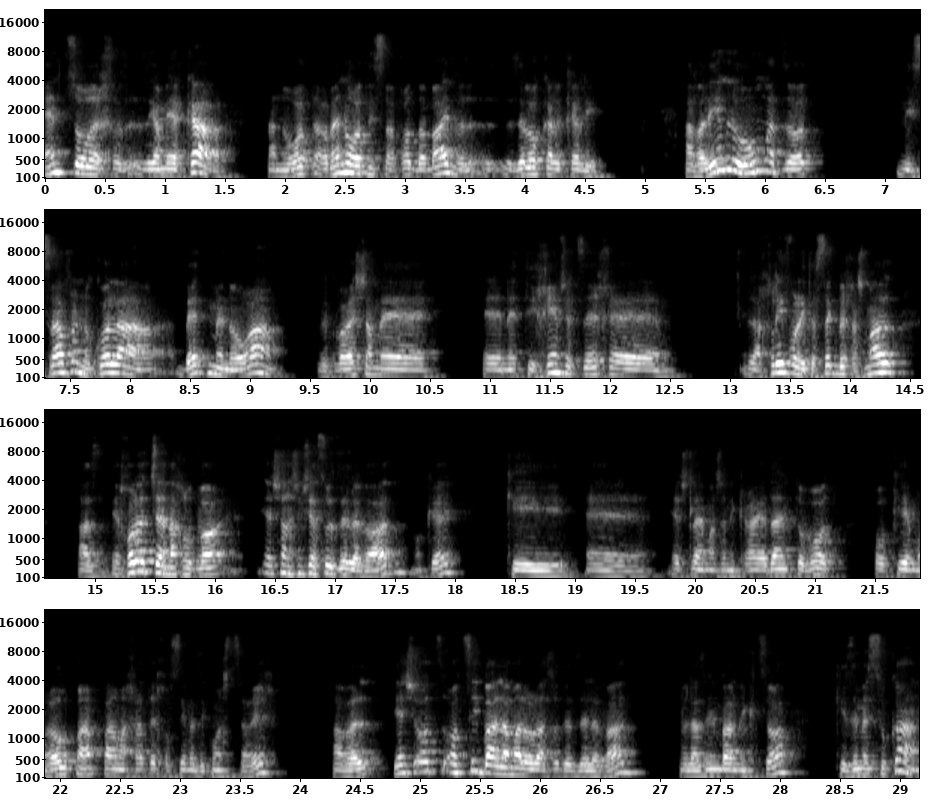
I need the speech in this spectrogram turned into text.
אין צורך, זה גם יקר הנורות, הרבה נורות נשרפות בבית וזה לא כלכלי אבל אם לעומת זאת נשרף לנו כל הבית מנורה וכבר יש שם אה, אה, נתיחים שצריך אה, להחליף או להתעסק בחשמל אז יכול להיות שאנחנו כבר, יש אנשים שיעשו את זה לבד, אוקיי? כי אה, יש להם מה שנקרא ידיים טובות או כי הם ראו פעם, פעם אחת איך עושים את זה כמו שצריך אבל יש עוד, עוד סיבה למה לא לעשות את זה לבד ולהזמין בעל מקצוע כי זה מסוכן.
